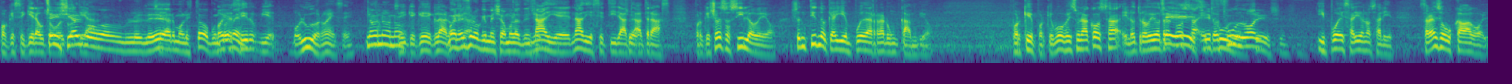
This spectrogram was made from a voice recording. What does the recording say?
porque se quiera auto Sí, si algo le, debe haber molestado puntualmente. Voy a decir, bien, boludo no es, ¿eh? No, no, no. Sí, que quede claro. Bueno, eso es lo que me llamó la atención. Nadie, nadie se tira atrás, porque yo eso sí lo veo. Yo entiendo que alguien puede errar un cambio. ¿Por qué? Porque vos ves una cosa, el otro ve otra cosa, esto es fútbol, y puede salir o no salir. San buscaba gol.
